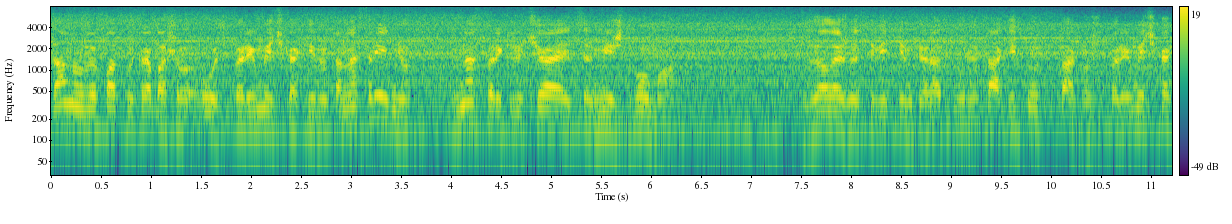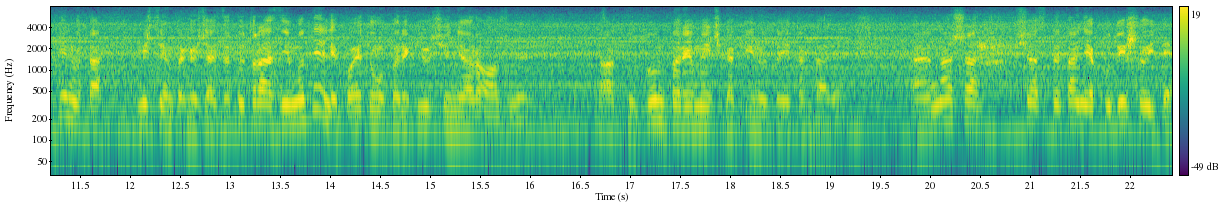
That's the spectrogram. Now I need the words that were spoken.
в даному випадку треба, що ось перемичка кинута на середню, і у нас переключається між двома. В залежності від температури. Так, і тут також перемичка кинута, між цим переключається. Тут різні моделі, тому переключення різне. Так, тут он перемичка кинута і так далі. Е, Наше зараз питання, куди що йде.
